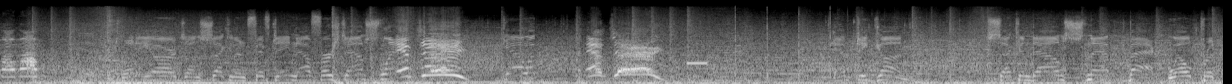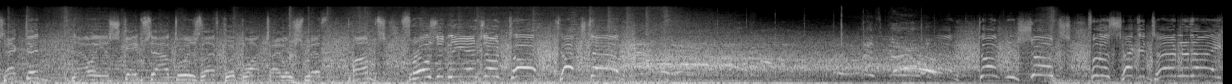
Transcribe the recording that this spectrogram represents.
Come on, mom. 20 yards on second and 15. Now first down, slam. MG. Gallup, MG. empty gun. Second down, snap back. Well protected. Now he escapes out to his left. Good block, Tyler Smith. Pumps, throws it in the end zone. Caught. Touchdown. Let's go. Dalton Schultz for the second time tonight.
